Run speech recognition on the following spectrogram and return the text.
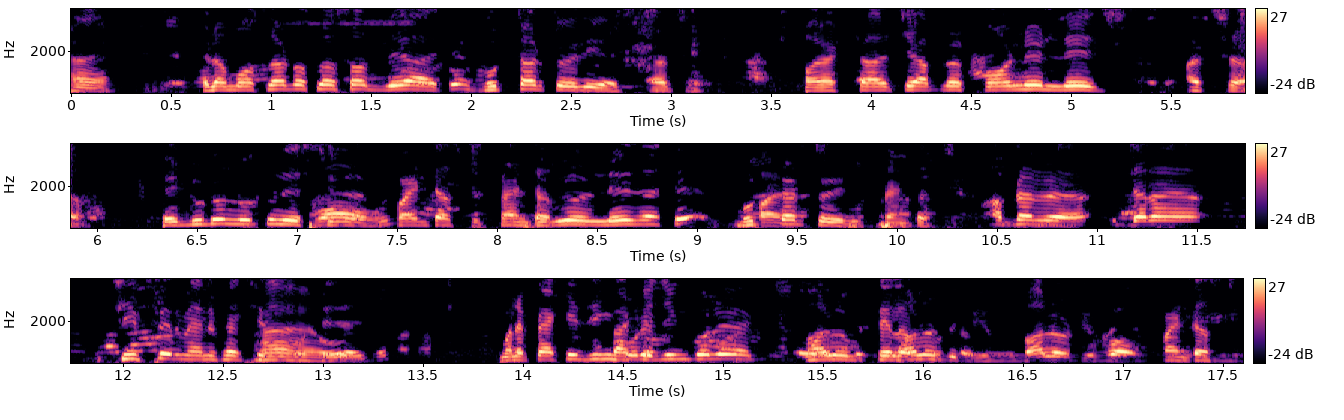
হ্যাঁ। এটা মশলা টসলা সব দেওয়া আছে ভুট্টার তৈরি আছে। আচ্ছা। আর একটা আছে আপনার কর্নের লেজ। আচ্ছা। এই দুটো নতুন এসছে। এখন। ফ্যান্টাস্টিক ফ্যান্টাস্টিক লেজ আছে ভুট্টার তৈরি। ফ্যান্টাস্টিক আপনার যারা চিপসের ম্যানুফ্যাকচারিং হ্যাঁ, করতে হ্যাঁ, চাইছে মানে প্যাকেজিং করে প্যাকেজিং করে ভালো out ভালো বিক্রি ভালো ফ্যান্টাস্টিক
